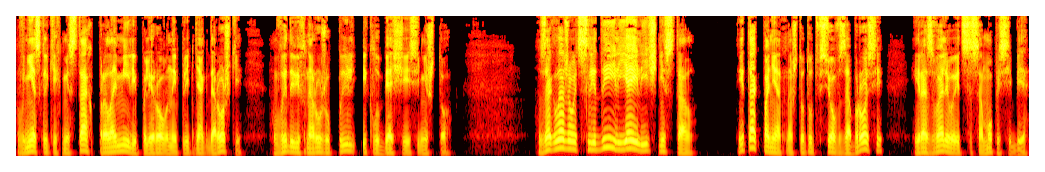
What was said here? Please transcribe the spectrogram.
в нескольких местах проломили полированный плетняк дорожки, выдавив наружу пыль и клубящееся ничто. Заглаживать следы Илья Ильич не стал. И так понятно, что тут все в забросе и разваливается само по себе.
